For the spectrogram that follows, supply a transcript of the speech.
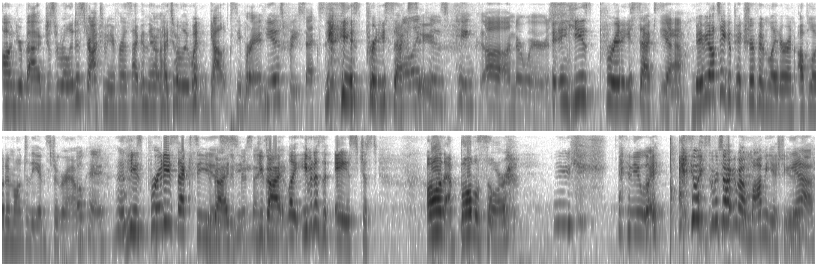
on your bag just really distracted me for a second there. And I totally went galaxy brain. He is pretty sexy. he is pretty I sexy. like his pink uh, underwears. He's pretty sexy. Yeah. Maybe I'll take a picture of him later and upload him onto the Instagram. Okay. He's pretty sexy, you guys. You, sexy. you got like even as an ace, just oh that Bulbasaur. anyway. Anyways, we're talking about mommy issues. Yeah.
